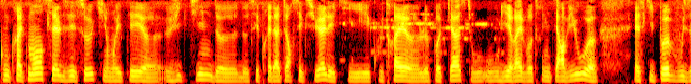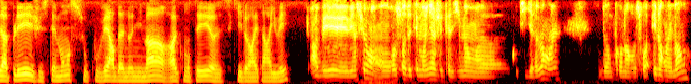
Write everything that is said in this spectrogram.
concrètement celles et ceux qui ont été euh, victimes de, ces prédateurs sexuels et qui écouteraient euh, le podcast ou, liraient votre interview, euh, est-ce qu'ils peuvent vous appeler justement sous couvert d'anonymat, raconter ce qui leur est arrivé? Ah, Bien sûr, on reçoit des témoignages quasiment quotidiennement, hein. donc on en reçoit énormément.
